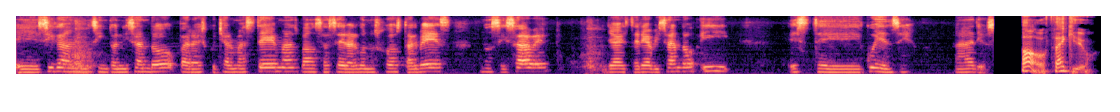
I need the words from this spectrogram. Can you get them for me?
Eh, sigan sintonizando para escuchar más temas. Vamos a hacer algunos juegos tal vez. No se sabe. Ya estaré avisando. Y este cuídense. Adiós. Oh, thank you.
